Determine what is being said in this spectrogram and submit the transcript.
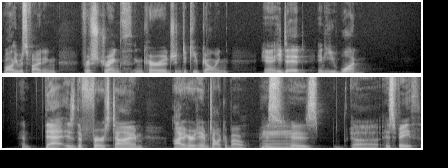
while he was fighting for strength and courage and to keep going. And he did, and he won. And that is the first time I heard him talk about his his uh, his faith.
